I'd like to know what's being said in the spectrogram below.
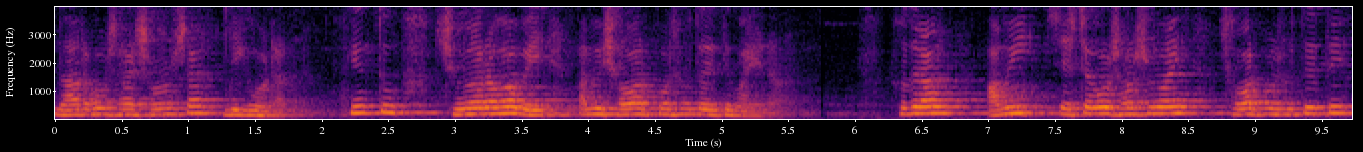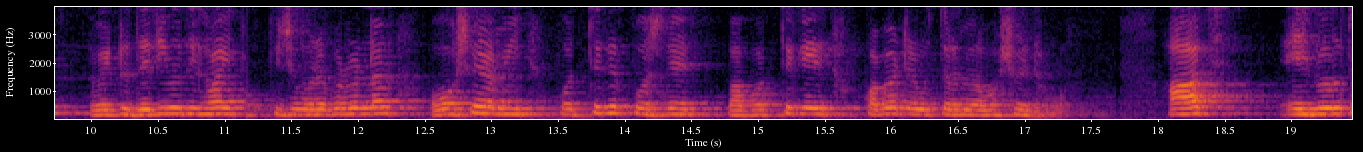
নানারকম সারা সমস্যা লিখে পাঠান কিন্তু সময়ের অভাবে আমি সবার প্রশ্ন দিতে পারি না। সুতরাং আমি চেষ্টা করব সবসময় সবার প্রশ্ন দিতে। তবে একটু দেরি যদি হয়, কিছু মনে করবেন না। অবশ্যই আমি প্রত্যেকের প্রশ্নের বা প্রত্যেকের কমেন্টের উত্তর আমি অবশ্যই দেব। আজ এই পর্যন্ত।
